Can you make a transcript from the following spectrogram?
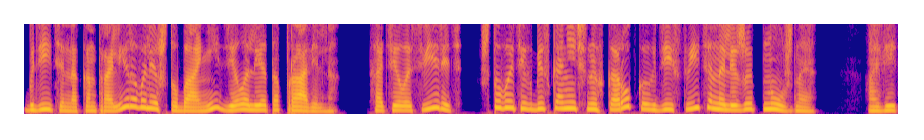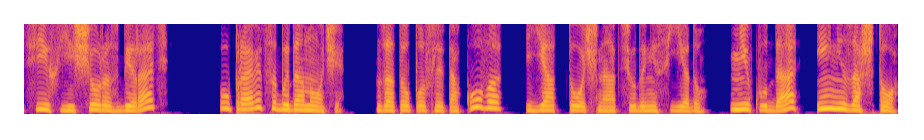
бдительно контролировали, чтобы они делали это правильно. Хотелось верить, что в этих бесконечных коробках действительно лежит нужное. А ведь их еще разбирать управиться бы до ночи. Зато после такого я точно отсюда не съеду. Никуда и ни за что.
